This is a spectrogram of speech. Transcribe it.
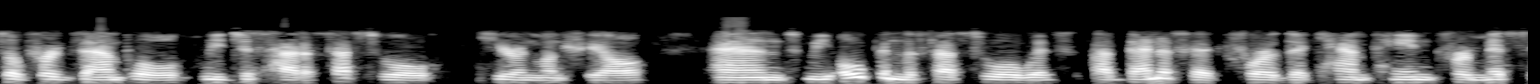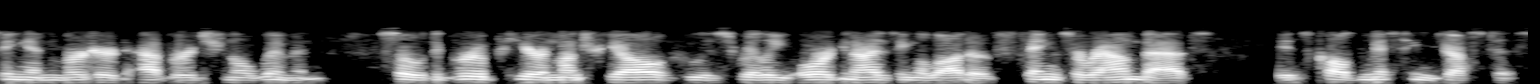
So for example, we just had a festival here in Montreal and we opened the festival with a benefit for the campaign for missing and murdered Aboriginal women. So the group here in Montreal who is really organizing a lot of things around that is called Missing Justice.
